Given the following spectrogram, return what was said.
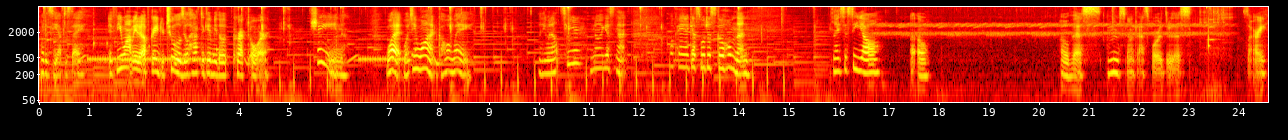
What does he have to say? If you want me to upgrade your tools, you'll have to give me the correct ore. Shane. What? What do you want? Go away. Anyone else here? No, I guess not. Okay, I guess we'll just go home then. Nice to see y'all. Uh-oh. Oh, this. I'm just gonna fast forward through this. Sorry.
